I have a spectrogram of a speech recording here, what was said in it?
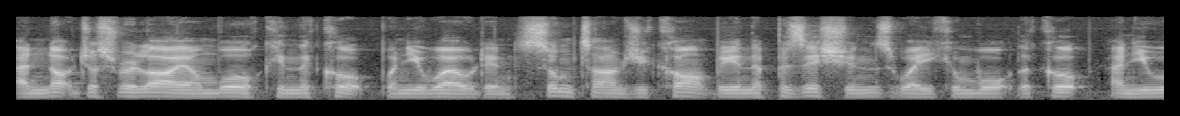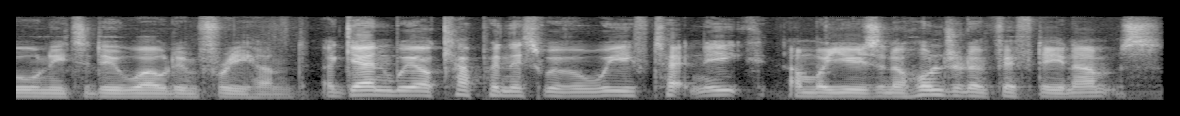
and not just rely on walking the cup when you're welding. Sometimes you can't be in the positions where you can walk the cup and you will need to do welding freehand. Again, we are capping this with a weave technique and we're using 115 amps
